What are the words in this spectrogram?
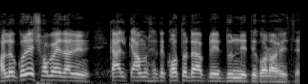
ভালো করে সবাই জানেন কালকে আমার সাথে কতটা আপনি দুর্নীতি করা হয়েছে।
